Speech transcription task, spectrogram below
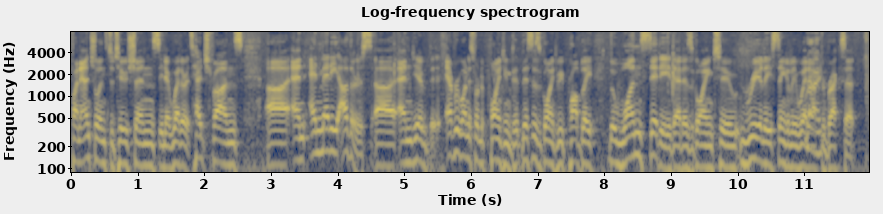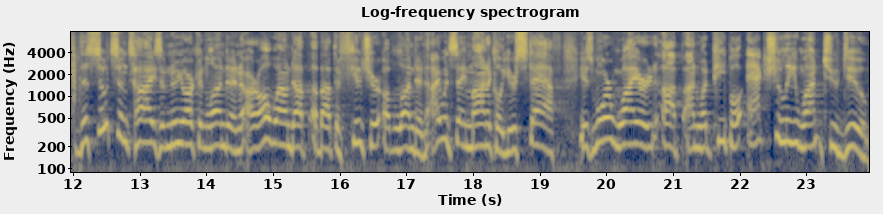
financial institutions, you know, whether it's hedge funds uh, and, and many others. Uh, and you know, everyone is sort of pointing that this is going to be probably the one city that is going to really singularly win right. after Brexit. The suits and ties of New York and London are all wound up about the future of London. I would say, Monocle, your staff is more wired up on what people actually want to do.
